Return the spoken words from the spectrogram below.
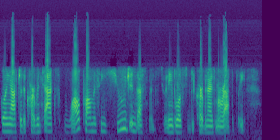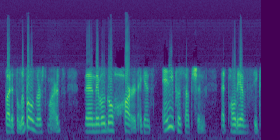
going after the carbon tax while promising huge investments to enable us to decarbonize more rapidly. But if the Liberals are smart, then they will go hard against any perception that Poilievre seeks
